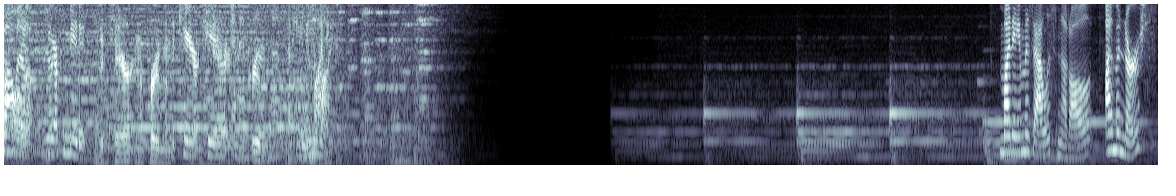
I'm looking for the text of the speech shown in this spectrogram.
all else, we are committed to the care and improvement, the care, care and improvement of human life. My name is Alice Nuttall. I'm a nurse.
